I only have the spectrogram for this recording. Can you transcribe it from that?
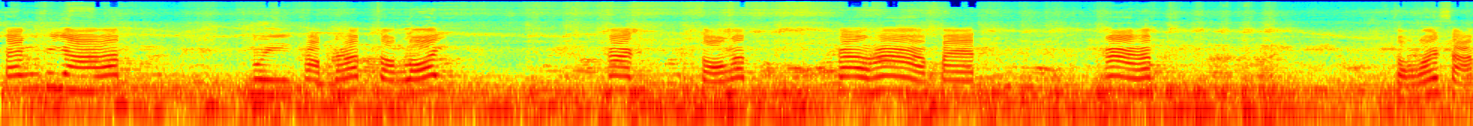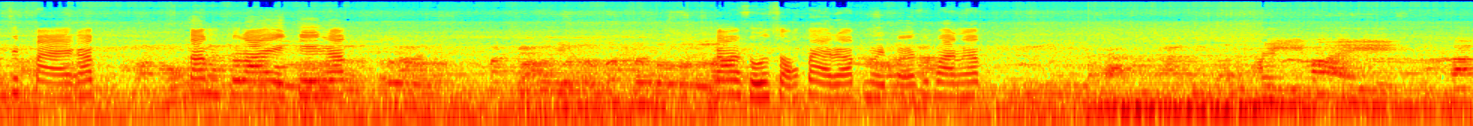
แบงค์วิทยาครับ หน่วยขับนะครับ 200 52 ครับ 9585 ครับ 238 ครับ ตั้มสุราเอกจีนครับ 9028 ครับ หน่วยเปิดสุพรรณครับสีใหม่ครับ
